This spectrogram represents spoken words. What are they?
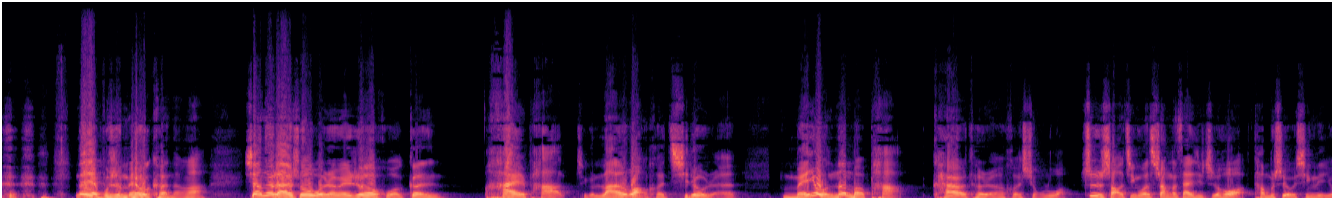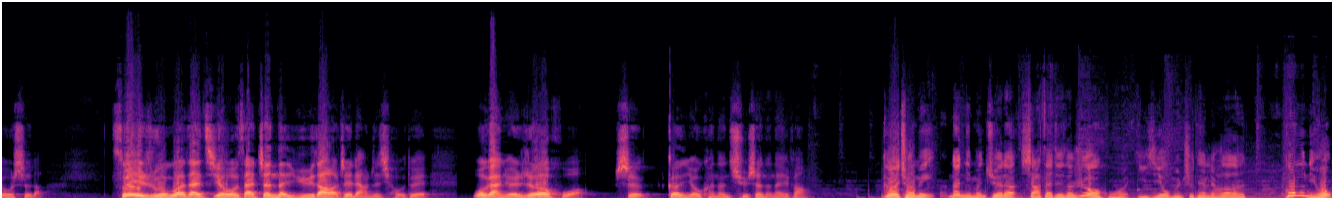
那也不是没有可能啊。相对来说，我认为热火更害怕这个篮网和七六人，没有那么怕凯尔特人和雄鹿啊。至少经过上个赛季之后啊，他们是有心理优势的。所以，如果在季后赛真的遇到了这两支球队，我感觉热火是更有可能取胜的那一方。各位球迷，那你们觉得下赛季的热火以及我们之前聊到的公牛，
